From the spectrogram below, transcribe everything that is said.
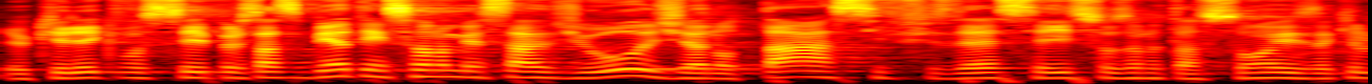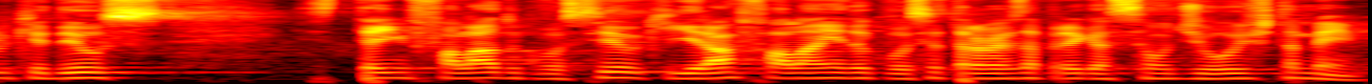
Eu queria que você prestasse bem atenção na mensagem de hoje, anotasse, fizesse aí suas anotações, aquilo que Deus tem falado com você, o que irá falar ainda com você através da pregação de hoje também.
